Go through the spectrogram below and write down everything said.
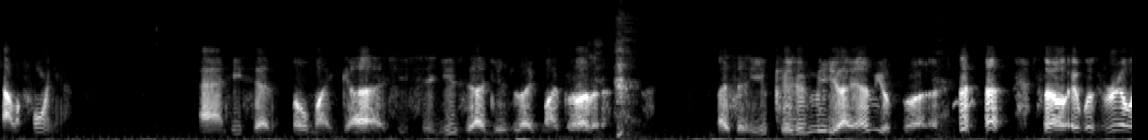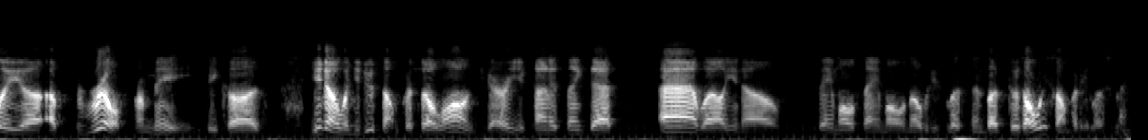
California. And he said, Oh my gosh. He said, You sound just like my brother. I said, Are you kidding me? I am your brother. so it was really uh, a thrill for me because, you know, when you do something for so long, Geri, you kind of think that, ah, well, you know, same old, same old, nobody's listening, but there's always somebody listening.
